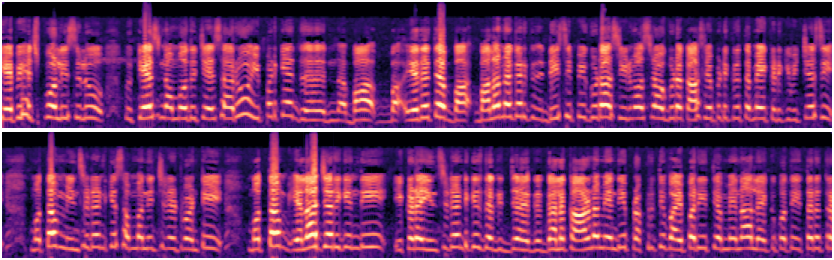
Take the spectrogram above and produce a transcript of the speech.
కేపీహెచ్ పోలీసులు కేసు నమోదు చేశారు. ఇప్పటికే ఏదైతే బాలానగర్ డీసీపీ కూడా శ్రీనివాసరావు కూడా కాసేపటి క్రితమే ఇక్కడికి విచ్చేసి మొత్తం ఇన్సిడెంట్కి సంబంధించినటువంటి మొత్తం ఎలా జరిగింది ఇక్కడ ఇన్సిడెంట్కి గల కారణం ఏంది ప్రకృతి వైపరీత్యమేనా లేకపోతే ఇతరత్ర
